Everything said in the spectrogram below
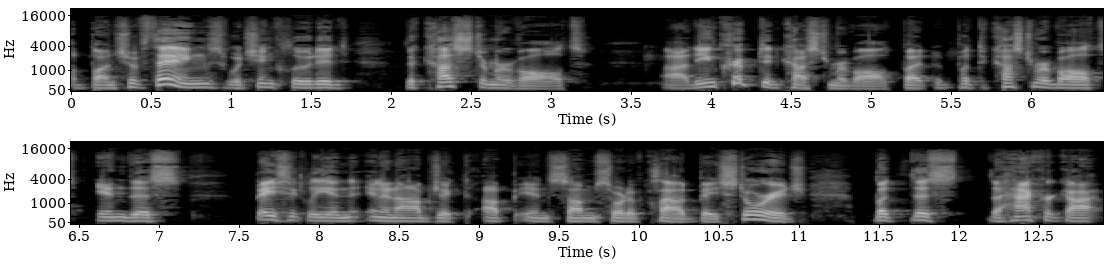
a bunch of things, which included the customer vault, uh, the encrypted customer vault, but put the customer vault in this basically in, in an object up in some sort of cloud based storage. But this the hacker got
